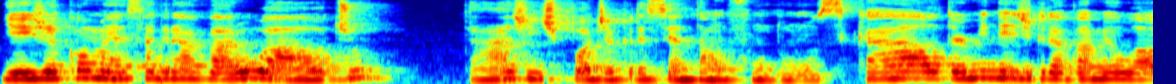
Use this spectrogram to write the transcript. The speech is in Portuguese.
E aí já começa a gravar o áudio, tá? A gente pode acrescentar um fundo musical. Terminei de gravar meu áudio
